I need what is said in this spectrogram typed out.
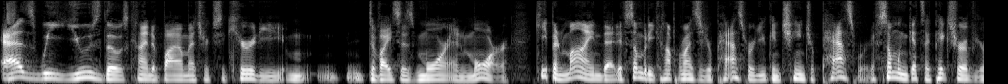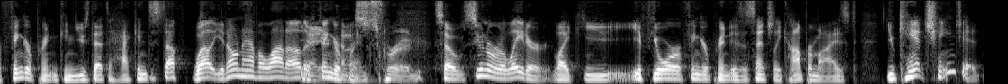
as we use those kind of biometric security devices more and more, keep in mind that if somebody compromises your password, you can change your password. If someone gets a picture of your fingerprint and can use that to hack into stuff, well, you don't have a lot of other Yeah, you're kinda fingerprints. screwed. So sooner or later, like you, if your fingerprint is essentially compromised, you can't change it.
